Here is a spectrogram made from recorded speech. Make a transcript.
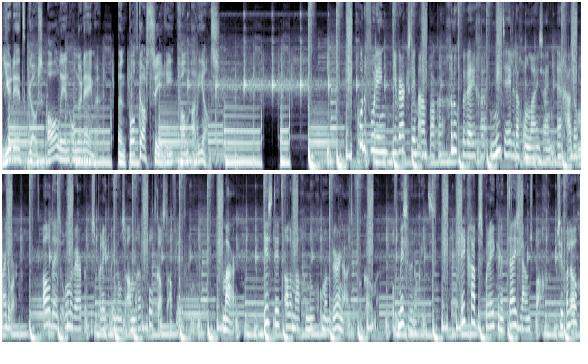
Judith Goes All In Ondernemen. Een podcastserie van Allianz. Goede voeding, je werk slim aanpakken, genoeg bewegen, niet de hele dag online zijn en ga zo maar door. Al deze onderwerpen bespreken we in onze andere podcastafleveringen. Maar is dit allemaal genoeg om een burn-out te voorkomen? Of missen we nog iets? Ik ga het bespreken met Thijs Launsbach, psycholoog,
